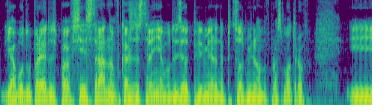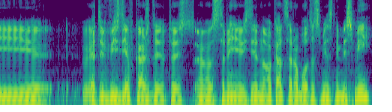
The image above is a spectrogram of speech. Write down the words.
я буду проедусь по всей странам, в каждой стране буду делать примерно 500 миллионов просмотров, и это везде, в каждой, то есть э, стране, везде на локации работа с местными СМИ,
